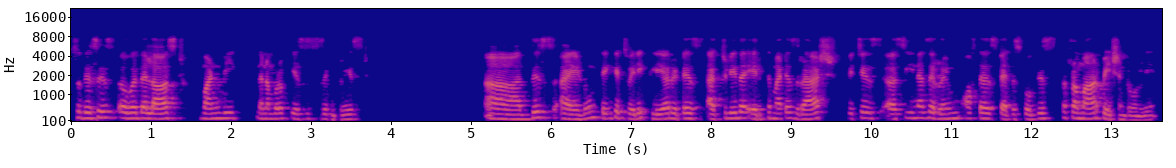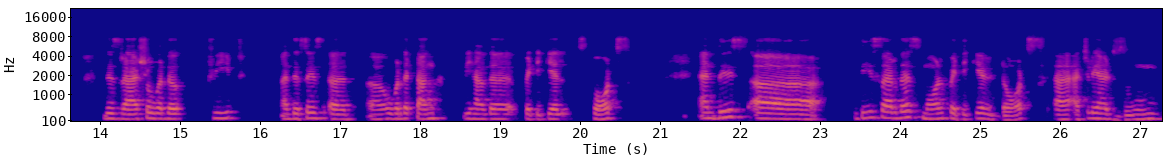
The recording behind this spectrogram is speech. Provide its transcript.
So this is over the last one week, the number of cases is increased. Uh, this, I don't think it's very clear. It is actually the erythematous rash, which is uh, seen as a rim of the stethoscope. This from our patient only. This rash over the feet, and this is uh, uh over the tongue. We have the petechial spots, and this uh, these are the small petechial dots. Uh, actually, I had zoomed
